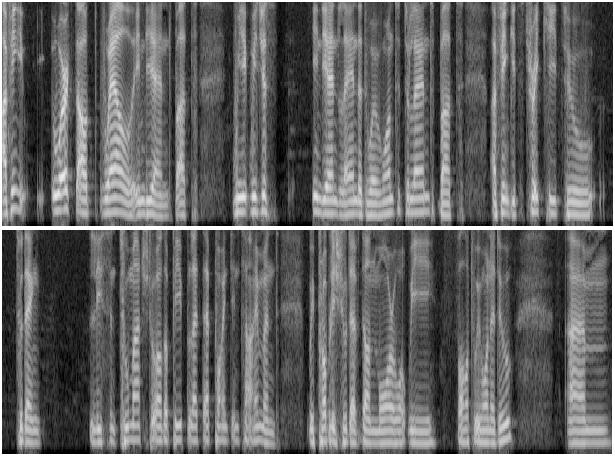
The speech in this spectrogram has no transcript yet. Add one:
I think it worked out well in the end, but we, we just in the end landed where we wanted to land. But I think it's tricky to to then listen too much to other people at that point in time, and we probably should have done more what we thought we want to do. Um,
